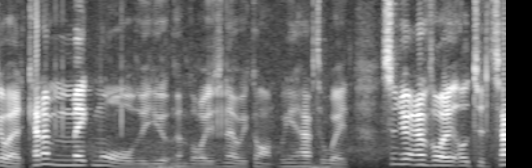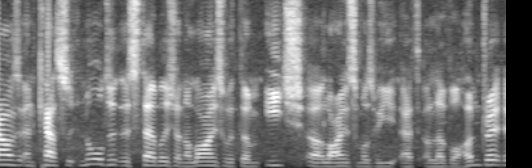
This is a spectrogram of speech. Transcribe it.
Go ahead. Can I make more of the envoys? No, we can't. We have to wait. Send your envoy to the towns and castles in order to establish an alliance with them. Each uh, alliance must be at a level 100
